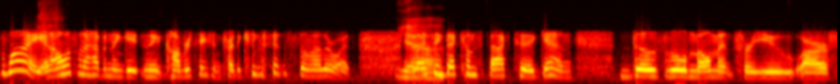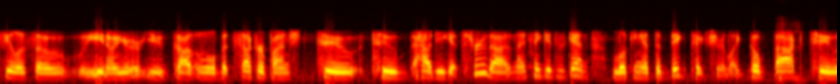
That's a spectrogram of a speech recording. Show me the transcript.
Why? And I always want to have an engage, a conversation, try to convince them otherwise. Yeah. But I think that comes back to again those little moments where you are feel as though you know you're you got a little bit sucker punched to to how do you get through that? And i think it's again looking at the big picture like go back to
